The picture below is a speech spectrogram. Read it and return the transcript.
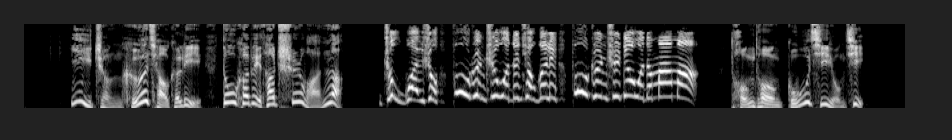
一整盒巧克力都快被他吃完了。臭怪兽，不准吃我的巧克力，不准吃掉我的妈妈！彤彤鼓起勇气，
